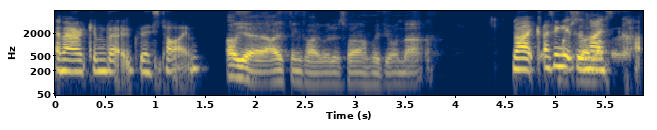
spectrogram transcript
American Vogue this time. Oh, yeah, I think I would as well. I'm with you on that. Like, I think Much it's a I nice cut.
